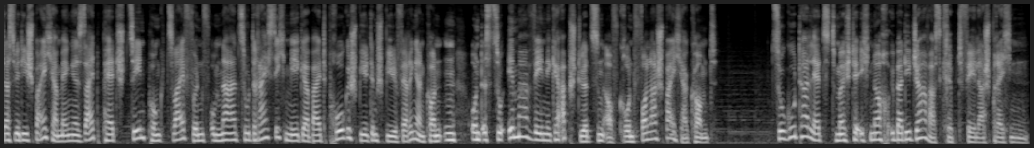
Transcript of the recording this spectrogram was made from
dass wir die Speichermenge seit Patch 10.25 um nahezu 30 MB pro gespieltem Spiel verringern konnten und es zu immer weniger Abstürzen aufgrund voller Speicher kommt. Zu guter Letzt möchte ich noch über die JavaScript-Fehler sprechen.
